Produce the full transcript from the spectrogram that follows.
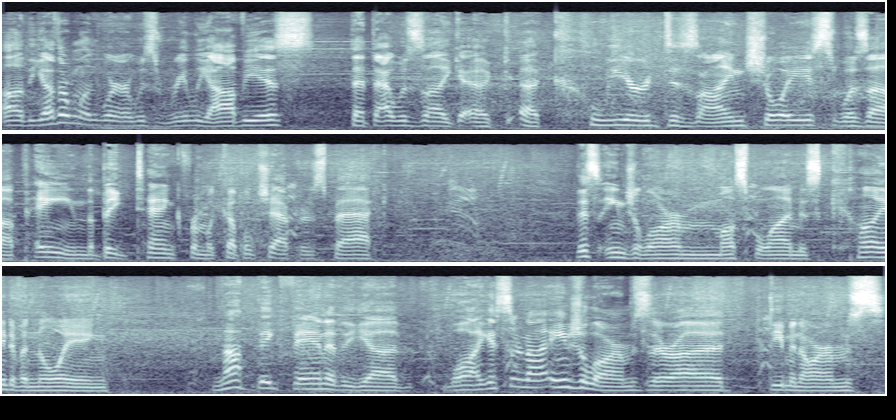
Uh, the other one where it was really obvious that that was like a, a clear design choice was uh, Pain, the big tank from a couple chapters back. This Angel Arm Muspelheim is kind of annoying. Not big fan of the, uh, well, I guess they're not Angel Arms, they're, uh, Demon Arms.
